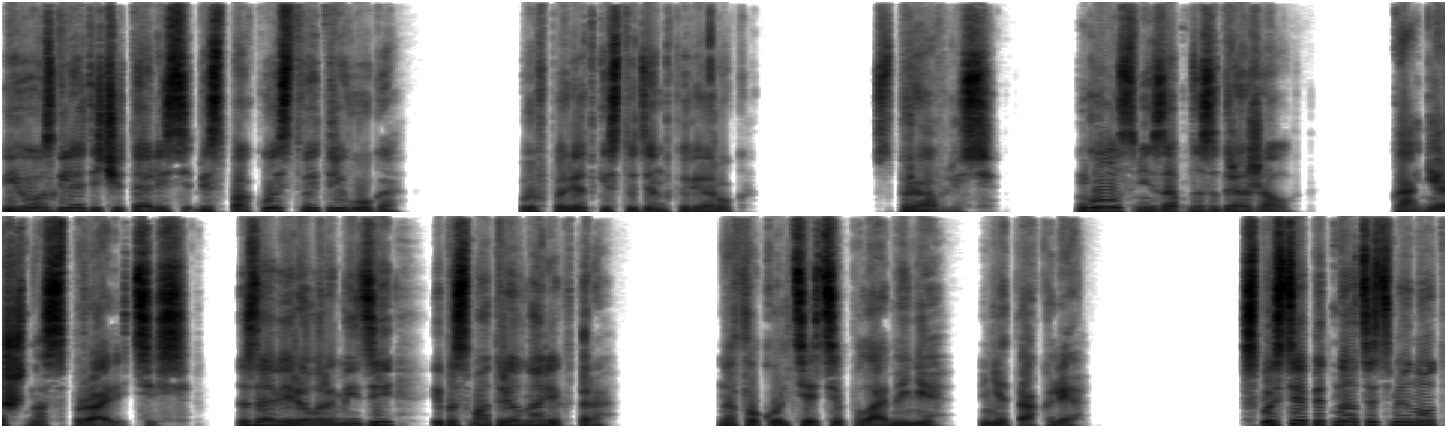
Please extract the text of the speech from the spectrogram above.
В его взгляде читались беспокойство и тревога. «Вы в порядке, студентка Виарок?» «Справлюсь». Голос внезапно задрожал. «Конечно, справитесь», — заверил Рамеди и посмотрел на ректора. «На факультете пламени, не так ли?» Спустя пятнадцать минут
